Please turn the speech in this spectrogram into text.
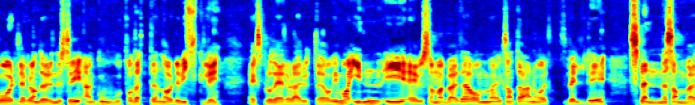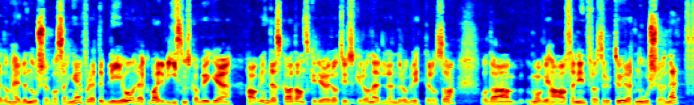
vår leverandørindustri er gode på dette når det virkelig eksploderer der ute. Og vi må inn i EU-samarbeidet om Det er nå et veldig spennende samarbeid om hele Nordsjøbassenget. For dette blir jo, det er ikke bare vi som skal bygge havvind, det skal dansker gjøre, og tyskere og nederlendere og briter også. Og da må vi ha altså en infrastruktur, et nordsjønett.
